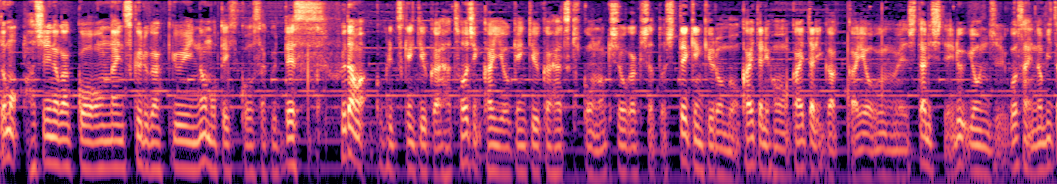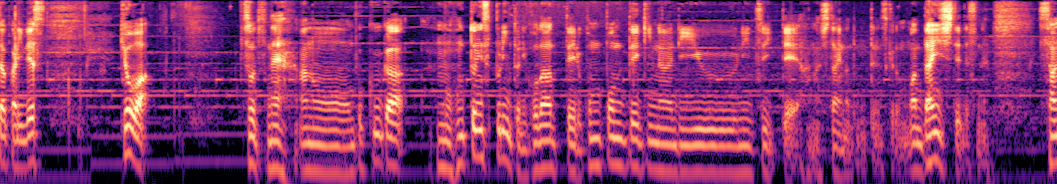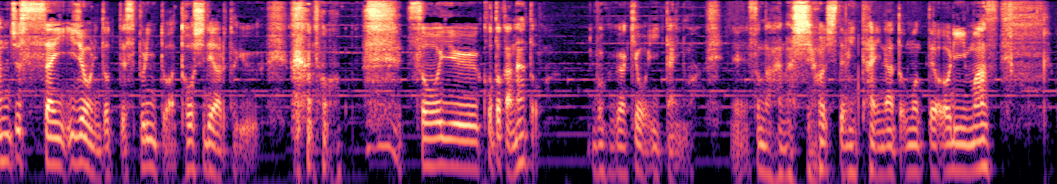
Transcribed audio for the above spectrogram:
どうも走りの学校オンラインスクール学級委員の茂木耕作です。普段は国立研究開発法人海洋研究開発機構の気象学者として研究論文を書いたり本を書いたり学会を運営したりしている45歳のび盛りです。今日はそうですね。あのー、僕がもう本当にスプリントにこだわっている根本的な理由について話したいなと思ってるんですけど、まあ、題してですね30歳以上にとってスプリントは投資であるというあのそういうことかなと僕が今日言いたいのは、えー、そんな話をしてみたいなと思っております。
